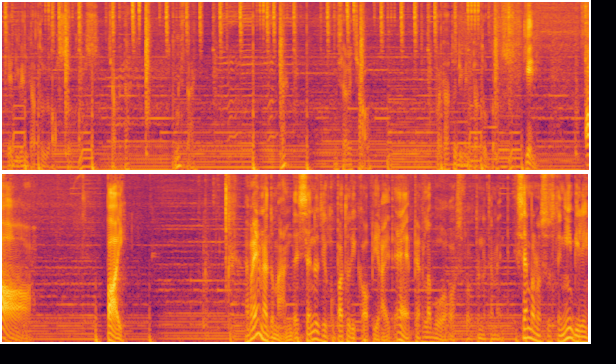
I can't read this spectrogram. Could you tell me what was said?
Che è diventato grosso, grosso. Ciao Patato. Come stai? Eh? Mi serve ciao. Patato è diventato grosso. Tieni. Oh. Poi. Avrei una domanda, essendoti occupato di copyright, eh, per lavoro sfortunatamente, ti sembrano sostenibili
